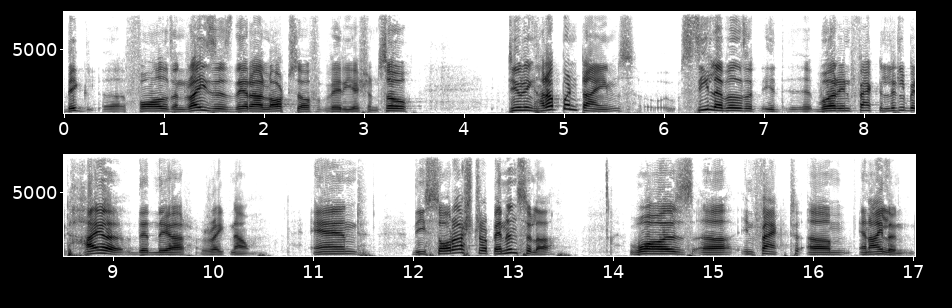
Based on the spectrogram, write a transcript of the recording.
big uh, falls and rises, there are lots of variation. So during Harappan times, sea levels it, it, were in fact a little bit higher than they are right now. And the Saurashtra Peninsula was, uh, in fact, um, an island.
